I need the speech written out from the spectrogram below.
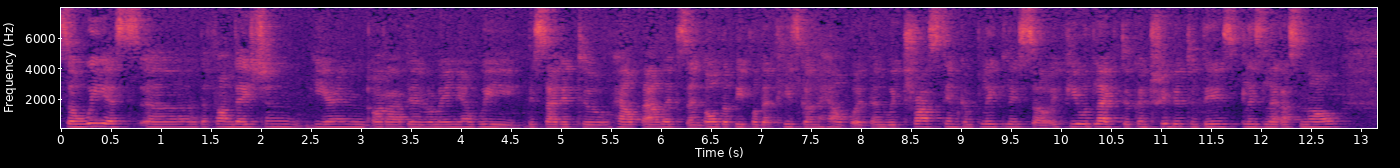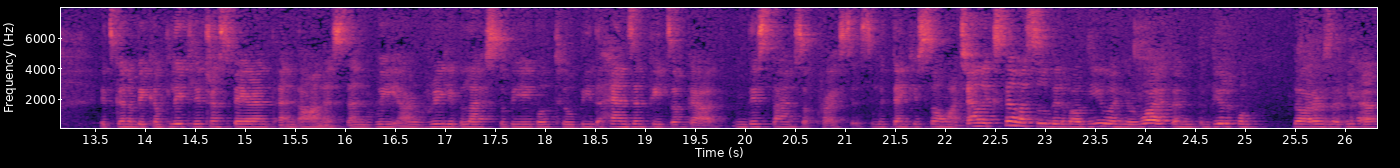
So we, as uh, the foundation here in Oradea, in Romania, we decided to help Alex and all the people that he's going to help with, and we trust him completely. So if you would like to contribute to this, please let us know. It's going to be completely transparent and honest, and we are really blessed to be able to be the hands and feet of God in these times of crisis. We thank you so much. Alex, tell us a little bit about you and your wife and the beautiful daughters that you have.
